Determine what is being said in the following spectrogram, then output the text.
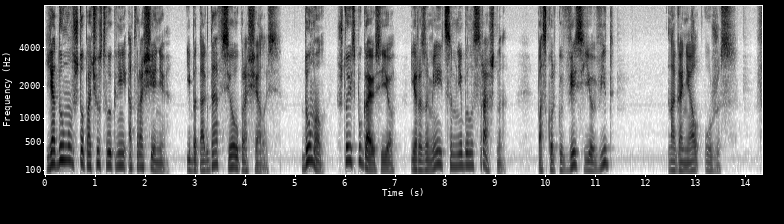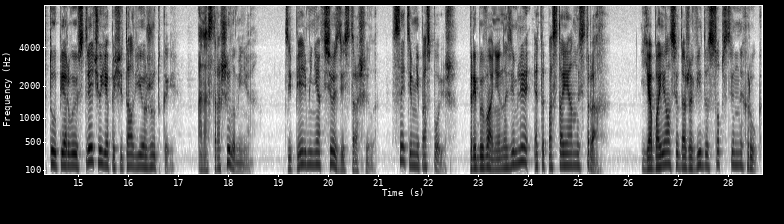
Я думал, что почувствую к ней отвращение, ибо тогда все упрощалось. Думал, что испугаюсь ее, и, разумеется, мне было страшно, поскольку весь ее вид нагонял ужас. В ту первую встречу я посчитал ее жуткой. Она страшила меня. Теперь меня все здесь страшило. С этим не поспоришь. Пребывание на земле – это постоянный страх. Я боялся даже вида собственных рук.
